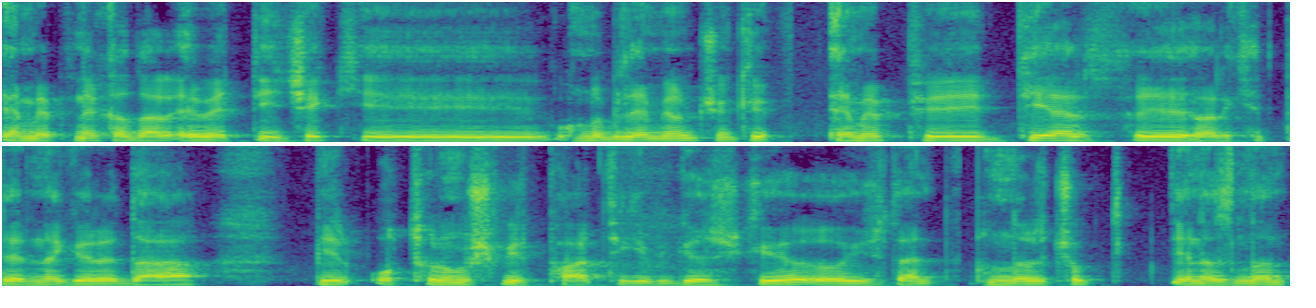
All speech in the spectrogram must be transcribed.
EMEP ne kadar evet diyecek e, onu bilemiyorum. Çünkü EMEP e, diğer e, hareketlerine göre daha bir oturmuş bir parti gibi gözüküyor. O yüzden bunları çok en azından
